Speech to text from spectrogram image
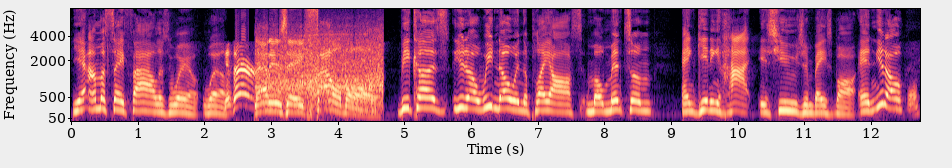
Yeah, I'm gonna say foul as well. Well, Yes, sir. That is a foul ball. because you know we know in the playoffs momentum and getting hot is huge in baseball, and you know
